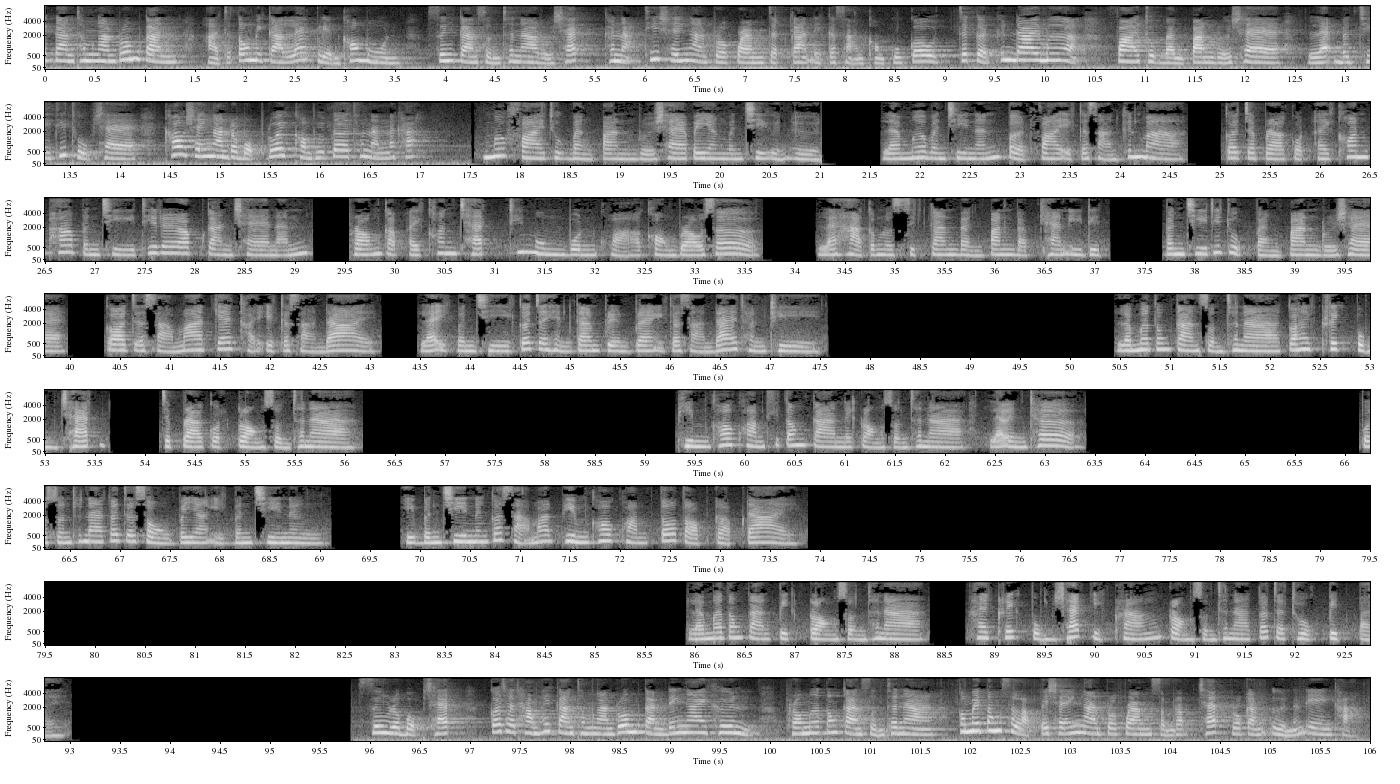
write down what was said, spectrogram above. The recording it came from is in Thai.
ในการทำงานร่วมกัน อาจจะต้องมีการแลกเปลี่ยนข้อมูล ซึ่งการสนทนาหรือแชทขณะที่ใช้งานโปรแกรมจัดการเอกสารของ Google จะเกิดขึ้นได้เมื่อไฟล์ถูกแบ่งปันหรือแชร์ และบัญชีที่ถูกแชร์ เข้าใช้งานระบบด้วยคอมพิวเตอร์เท่านั้นนะคะ เมื่อไฟล์ถูกแบ่งปันหรือแชร์ไปยังบัญชีอื่น ๆ และเมื่อบัญชีนั้นเปิดไฟล์เอกสารขึ้นมา ก็จะปรากฏไอคอนภาพบัญชีที่ได้รับการแชร์นั้น พร้อมกับไอคอนแชทที่มุมบนขวาของเบราว์เซอร์ และหากกำหนดสิทธิการแบ่งปันแบบ Can Edit บัญชีที่ถูกแบ่งปันหรือแชร์ ก็จะสามารถแก้ไขเอกสารได้ และอีกบัญชีก็จะเห็นการเปลี่ยนแปลงเอกสารได้ทันที และเมื่อต้องการสนทนาก็ให้คลิกปุ่มแชทจะปรากฏกล่องสนทนา พิมพ์ข้อความที่ต้องการในกล่องสนทนา แล้ว Enter บทสนทนาก็จะส่งไปยังอีกบัญชีหนึ่ง อีกบัญชีหนึ่งก็สามารถพิมพ์ข้อความโต้ตอบกลับได้ และเมื่อต้องการปิดกล่องสนทนา ให้คลิกปุ่มแชทอีกครั้ง กล่องสนทนาก็จะถูกปิดไป ซึ่งระบบแชทก็จะทำให้การทำงานร่วมกันได้ง่ายขึ้น เพราะเมื่อต้องการสนทนาก็ไม่ต้องสลับไปใช้งานโปรแกรมสำหรับแชทโปรแกรมอื่นนั่นเองค่ะ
